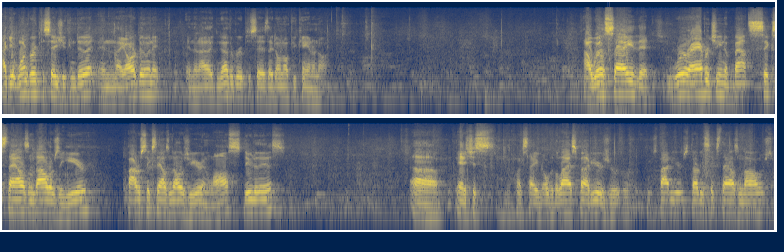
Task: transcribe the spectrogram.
I get one group that says you can do it, and they are doing it, and then I have another group that says they don't know if you can or not. I will say that we're averaging about $6,000 a year, five or $6,000 a year in loss due to this. Uh, And it's just, like I say, over the last five years, you're, it's five years, $36,000.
